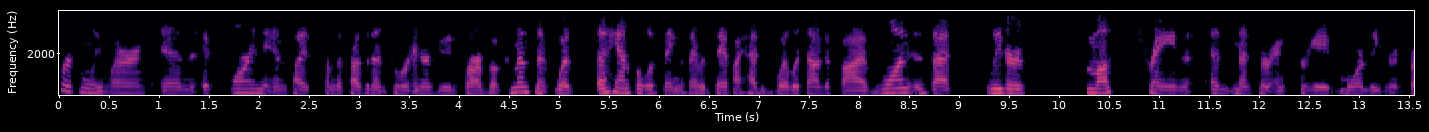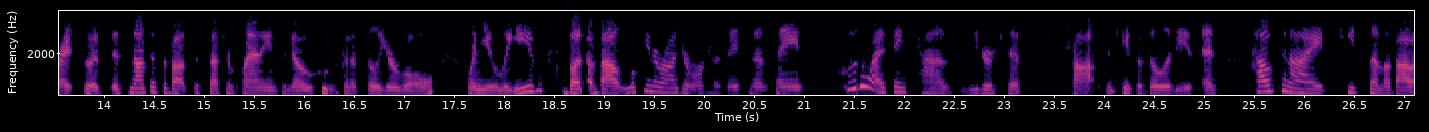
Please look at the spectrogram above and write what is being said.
personally learned in exploring the insights from the presidents who were interviewed for our book commencement was a handful of things. I would say if I had to boil it down to five. One is that leaders must train and mentor and create more leaders, right? So it's, it's not just about succession planning to know who's going to fill your role when you leave, but about looking around your organization and saying, who do I think has leadership chops and capabilities and how can I teach them about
